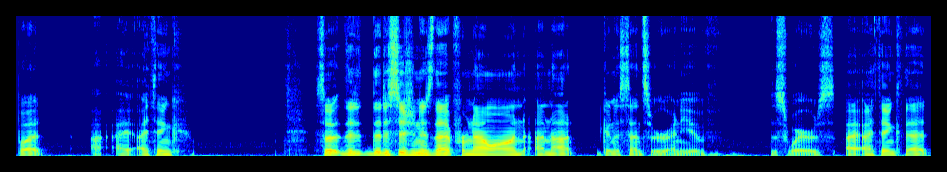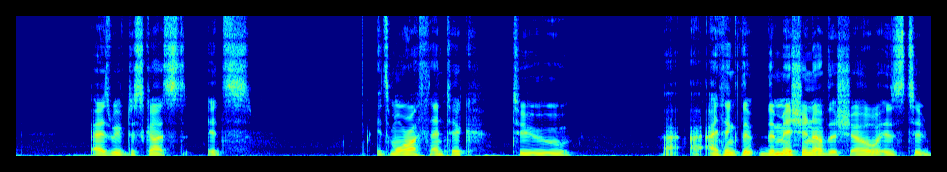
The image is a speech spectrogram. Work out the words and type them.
but I, I think so. the The decision is that from now on, I'm not gonna censor any of the swears. I, I think that as we've discussed, it's it's more authentic to. I, I think the the mission of the show is to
